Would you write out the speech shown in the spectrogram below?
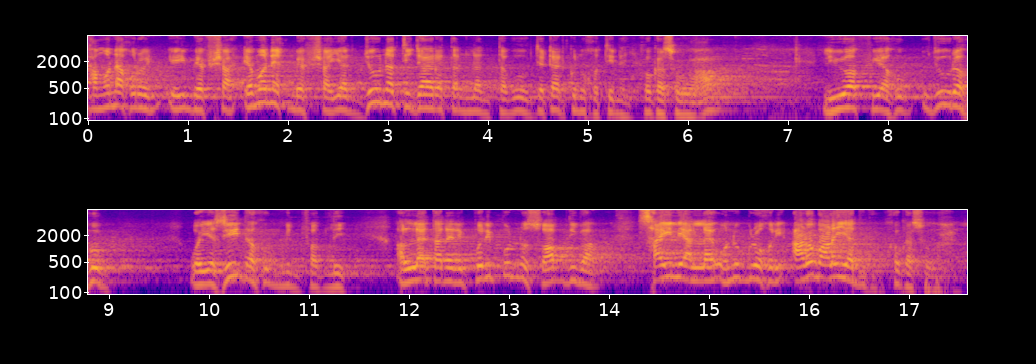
কামনা করেন এই ব্যবসা, এমন এক ব্যবসা, ইয়ার জৌনা তিজারতান তাবু যেটার কোনো ক্ষতি নেই। হোকা সুহা লিউফিয়াহুব উজুর আহুব ওয়াজিদ আহুব মিন ফদলি। আল্লাহ তাদের পরিপূর্ণ সব দিবা, চাইলে আল্লাহ অনুগ্রহ করি আরও বাড়াইয়া দিব। হোকা সুহা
